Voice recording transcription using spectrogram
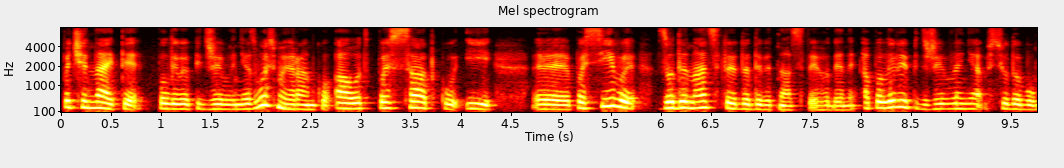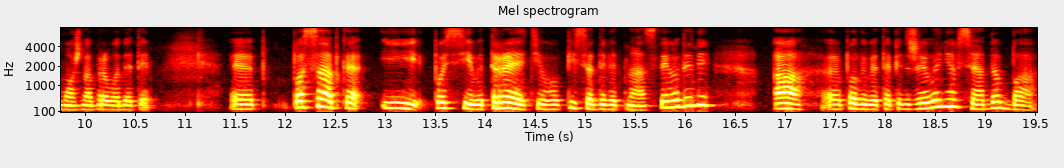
Починайте поливи підживлення з 8 ранку, а от посадку і е, посіви з 11 до 19 години, а поливи підживлення всю добу можна проводити. Е, посадка і посіви 3 після 19 години, а поливи та підживлення вся доба.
